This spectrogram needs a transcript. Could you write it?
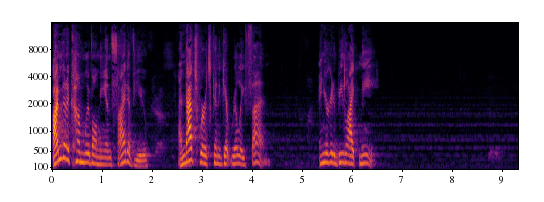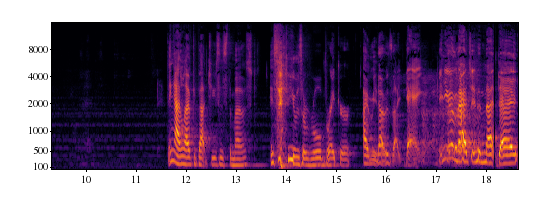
I'm going to come live on the inside of you. And that's where it's going to get really fun. And you're going to be like me. thing I loved about Jesus the most is that he was a rule breaker. I mean, I was like, dang, can you imagine in that day?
